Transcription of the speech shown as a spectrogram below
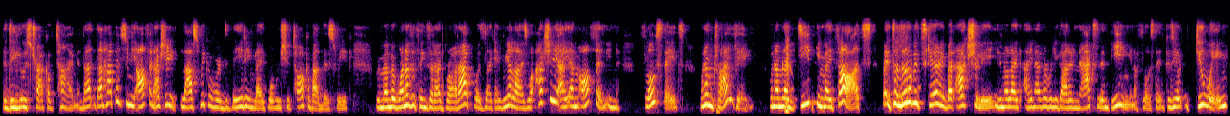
that they lose track of time and that that happens to me often actually last week when we were debating like what we should talk about this week remember one of the things that i brought up was like i realized well actually i am often in flow states when i'm driving when i'm like deep in my thoughts. It's a little bit scary but actually you know like i never really got in an accident being in a flow state because you're doing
